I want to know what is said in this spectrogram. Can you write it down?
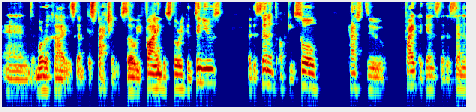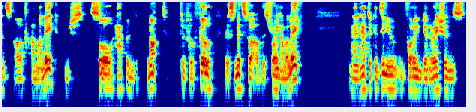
and Mordechai is going to dispatch him. So we find the story continues. A descendant of King Saul has to fight against the descendants of Amalek, which Saul happened not to fulfill this mitzvah of destroying Amalek, and had to continue in following generations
